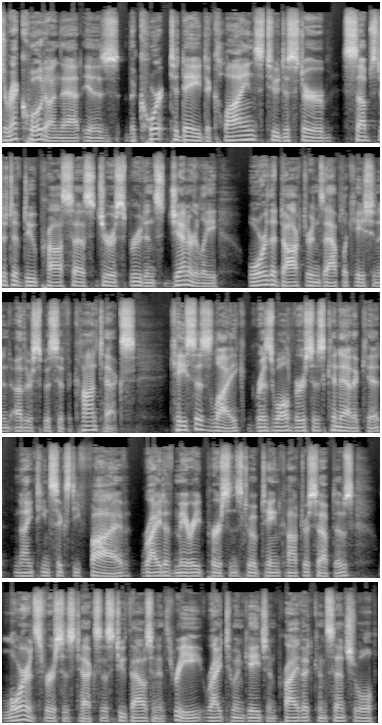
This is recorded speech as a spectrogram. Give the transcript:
direct quote on that is the court today declines to disturb substantive due process jurisprudence generally or the doctrine's application in other specific contexts. Cases like Griswold versus Connecticut, 1965, right of married persons to obtain contraceptives, Lawrence versus Texas, 2003, right to engage in private consensual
